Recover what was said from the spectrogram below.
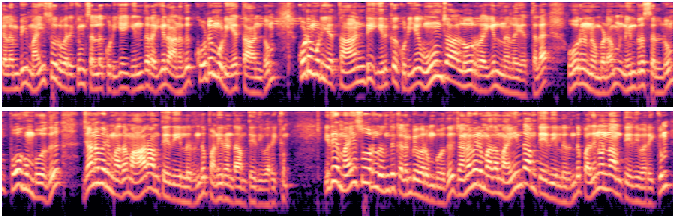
கிளம்பி மைசூர் வரைக்கும் செல்லக்கூடிய இந்த ரயிலானது கொடுமுடியை தாண்டும் கொடுமுடியை தாண்டி இருக்கக்கூடிய ஊஞ்சாலூர் ரயில் நிலையத்தில் ஒரு நிமிடம் நின்று செல்லும். போகும்போது ஜனவரி மாதம் ஆறாம் தேதியிலிருந்து பன்னிரெண்டாம் தேதி வரைக்கும். இதே மைசூரிலிருந்து கிளம்பி வரும்போது ஜனவரி மாதம் ஐந்தாம் தேதியிலிருந்து பதினொன்றாம் தேதி வரைக்கும்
